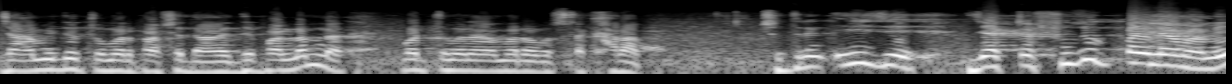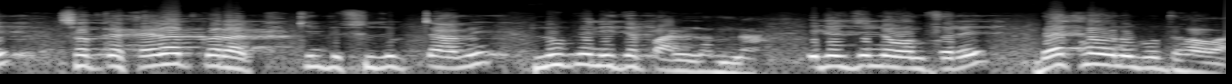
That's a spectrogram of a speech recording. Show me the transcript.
যে আমি তো তোমার পাশে দাঁড়াতে পারলাম না বর্তমানে আমার অবস্থা খারাপ। সুতরাং এই যে যে একটা সুযোগ পাইলাম আমি সৎকা খেরাত করার কিন্তু সুযোগটা আমি লুপে নিতে পারলাম না। এটার জন্য অন্তরে ব্যথা অনুভূত হওয়া।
